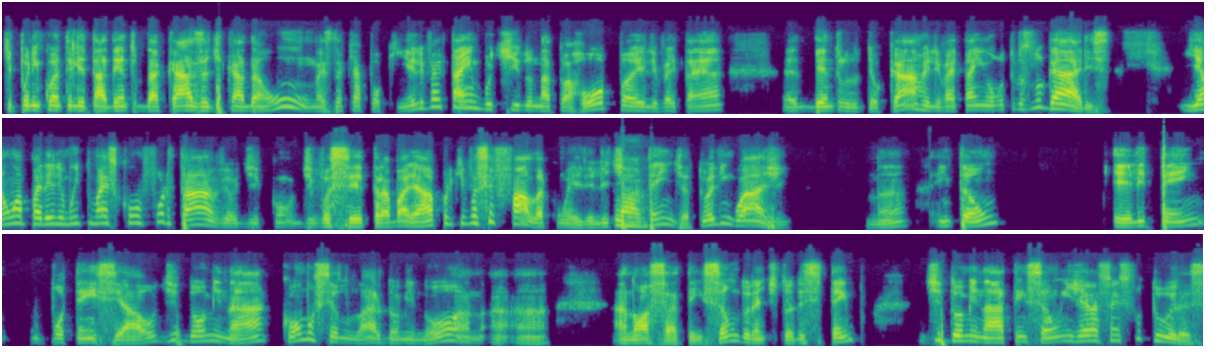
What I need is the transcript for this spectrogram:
que por enquanto ele está dentro da casa de cada um, mas daqui a pouquinho ele vai estar tá embutido na tua roupa, ele vai estar tá, é, dentro do teu carro, ele vai estar tá em outros lugares. E é um aparelho muito mais confortável de, de você trabalhar, porque você fala com ele, ele claro. te entende, a tua linguagem. Né? Então, ele tem o potencial de dominar, como o celular dominou a, a, a nossa atenção durante todo esse tempo, de dominar a atenção em gerações futuras.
